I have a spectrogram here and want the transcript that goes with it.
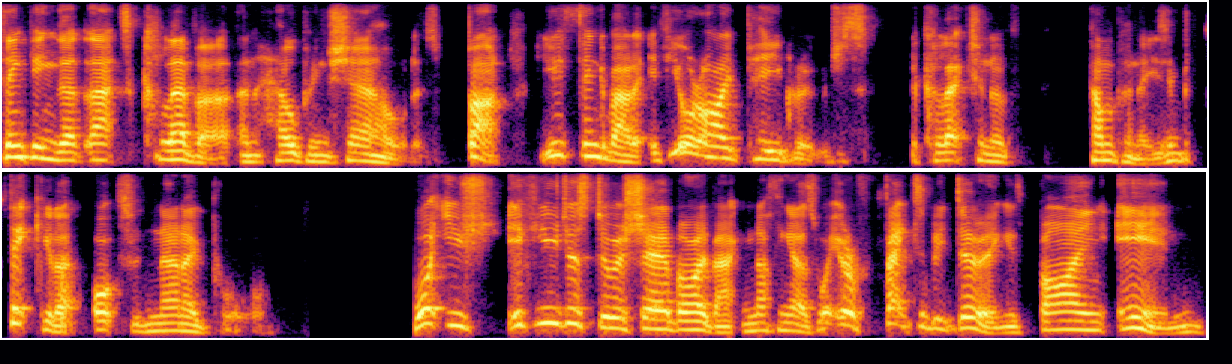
thinking that that's clever and helping shareholders. But you think about it, if your IP group, which is a collection of companies, in particular Oxford Nanopore, what you sh- if you just do a share buyback nothing else, what you're effectively doing is buying in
